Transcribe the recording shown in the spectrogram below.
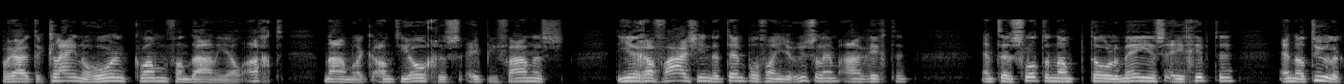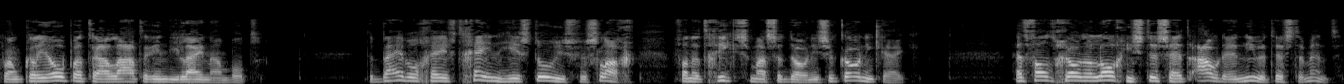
waaruit de kleine hoorn kwam van Daniel 8, namelijk Antiochus Epiphanes, die een ravage in de tempel van Jeruzalem aanrichtte, en tenslotte nam Ptolemeus Egypte, en natuurlijk kwam Cleopatra later in die lijn aan bod. De Bijbel geeft geen historisch verslag van het Grieks-Macedonische koninkrijk. Het valt chronologisch tussen het Oude en Nieuwe Testament.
